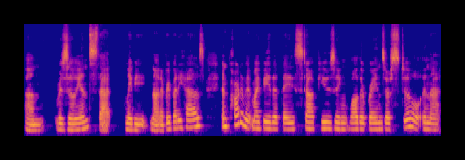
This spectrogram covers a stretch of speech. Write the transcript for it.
um, resilience that maybe not everybody has, and part of it might be that they stop using while their brains are still in that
